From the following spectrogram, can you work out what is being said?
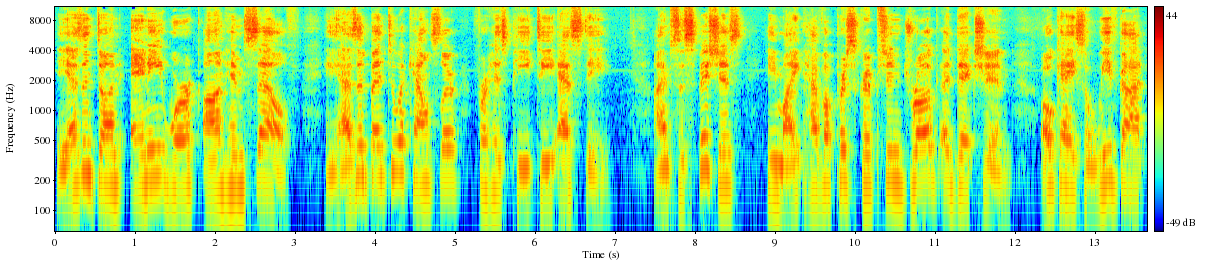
He hasn't done any work on himself. He hasn't been to a counselor for his PTSD. I'm suspicious he might have a prescription drug addiction. Okay, so we've got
